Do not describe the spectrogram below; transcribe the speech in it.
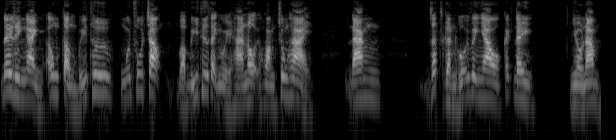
Đây là hình ảnh ông Tổng Bí thư Nguyễn Phú Trọng và Bí thư Thành ủy Hà Nội Hoàng Trung Hải đang rất gần gũi với nhau cách đây nhiều năm.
